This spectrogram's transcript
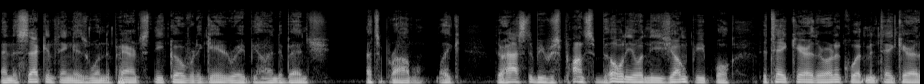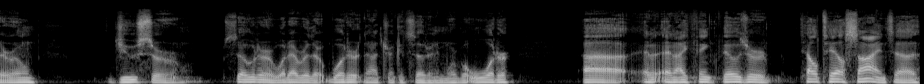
And the second thing is when the parents sneak over to Gatorade behind the bench, that's a problem. Like there has to be responsibility on these young people to take care of their own equipment, take care of their own juice or soda or whatever. Their water, they're not drinking soda anymore, but water. Uh, and, and, I think those are telltale signs. Uh,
